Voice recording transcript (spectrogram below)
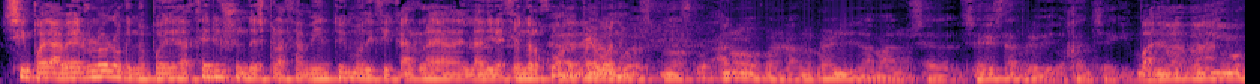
sí puede haberlo, lo que no puede hacer es un desplazamiento y modificar la, la dirección del jugador, pero bueno. Pues, no, ah, no, no ponen, no ponen ni la mano. O sea, se ve que está prohibido handchecking. Bueno, no, no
